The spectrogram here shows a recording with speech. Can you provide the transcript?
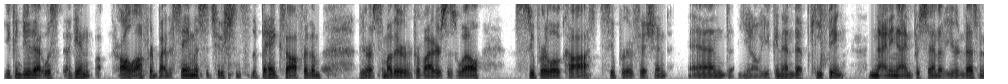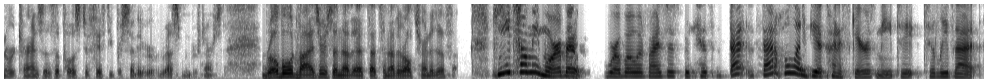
you can do that with again they're all offered by the same institutions the banks offer them there are some other providers as well super low cost super efficient and you know you can end up keeping 99% of your investment returns as opposed to 50% of your investment returns robo advisors another that's another alternative can you tell me more about robo advisors because that that whole idea kind of scares me to to leave that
